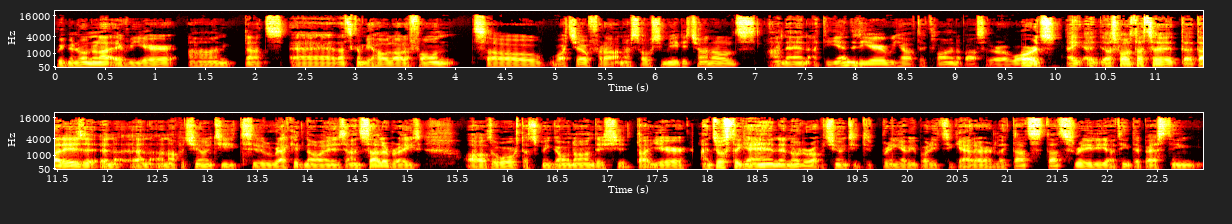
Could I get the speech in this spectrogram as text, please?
We've been running that every year, and that's uh, that's going to be a whole lot of fun. So watch out for that on our social media channels. And then at the end of the year, we have the Climate Ambassador Awards. I, I, suppose that's a that, that is an, an, an opportunity to recognise and celebrate all the work that's been going on this that year, and just again another opportunity to bring everybody together. Like that's that's really I think the best thing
